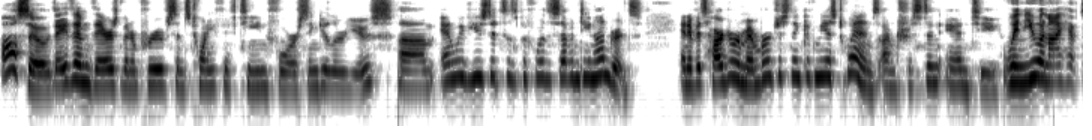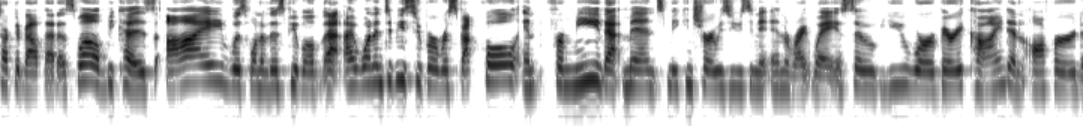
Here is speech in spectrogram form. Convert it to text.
Also, they, them, their has been approved since 2015 for singular use, um, and we've used it since before the 1700s. And if it's hard to remember, just think of me as twins. I'm Tristan and T. When you and I have talked about that as well, because I was one of those people that I wanted to be super respectful. And for me, that meant making sure I was using it in the right way. So you were very kind and offered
